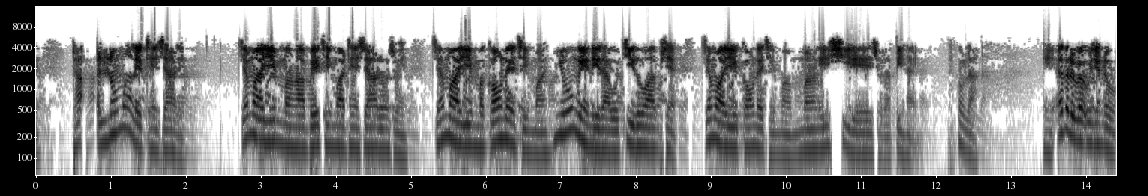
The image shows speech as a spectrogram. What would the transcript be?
တယ်။ဒါအလွန်မှလည်းထင်ရှားတယ်။ကျမ်းမာရေးမန်ဟာဘယ်ချိန်မှထင်ရှားတော့ဆိုရင်ကျမ်းမာရေးမကောင်းတဲ့အချိန်မှာညှိုးငယ်နေတာကိုကြည်သောအဖြစ်ကျမ်းမာရေးကောင်းတဲ့အချိန်မှာမန်လေးရှိတယ်ဆိုတာသိနိုင်တယ်။ဟုတ်လား။အဲအဲ့ဒါလိုပဲဦးဇင်းတို့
